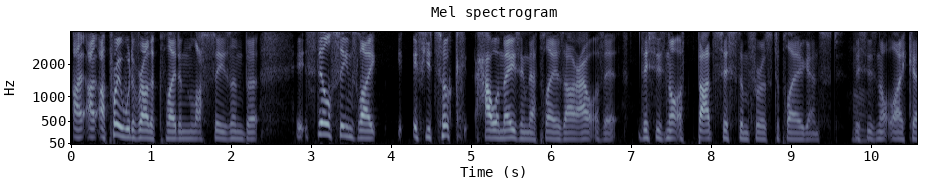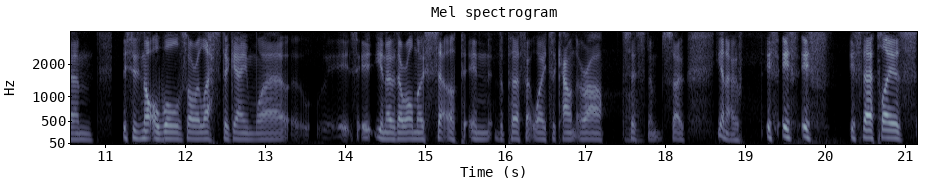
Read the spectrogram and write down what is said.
I, I, probably would have rather played them last season. But it still seems like if you took how amazing their players are out of it, this is not a bad system for us to play against. Hmm. This is not like um, this is not a Wolves or a Leicester game where it's it, you know they're almost set up in the perfect way to counter our hmm. system. So you know if if if if their players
